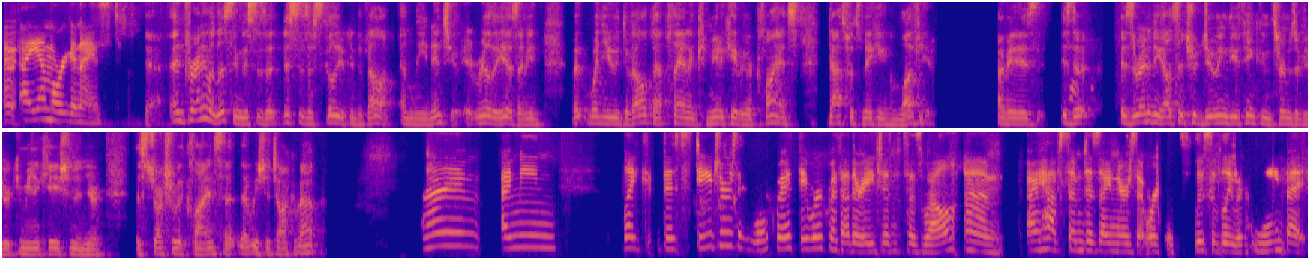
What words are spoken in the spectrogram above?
I, I, am organized. Yeah. And for anyone listening, this is a this is a skill you can develop and lean into. It really is. I mean, but when you develop that plan and communicate with your clients, that's what's making them love you. I mean, is is there is there anything else that you're doing, do you think, in terms of your communication and your the structure with clients that, that we should talk about? Um, I mean, like the stagers I work with, they work with other agents as well. Um, I have some designers that work exclusively with me, but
